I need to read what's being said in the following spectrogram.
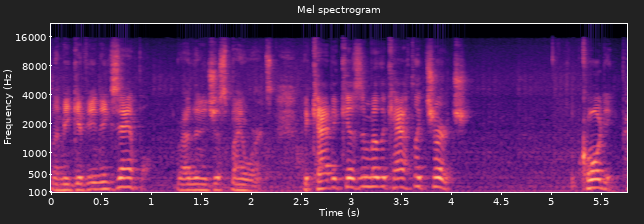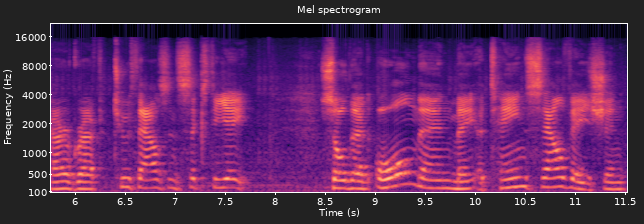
Let me give you an example, rather than just my words. The Catechism of the Catholic Church, quoting paragraph 2068, so that all men may attain salvation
